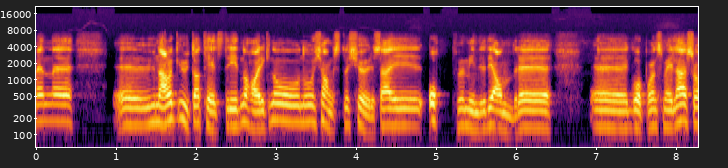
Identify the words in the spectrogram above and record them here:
men hun er nok ute av tetstriden og har ikke noen noe sjanse til å kjøre seg opp, med mindre de andre går på en smell her, så,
